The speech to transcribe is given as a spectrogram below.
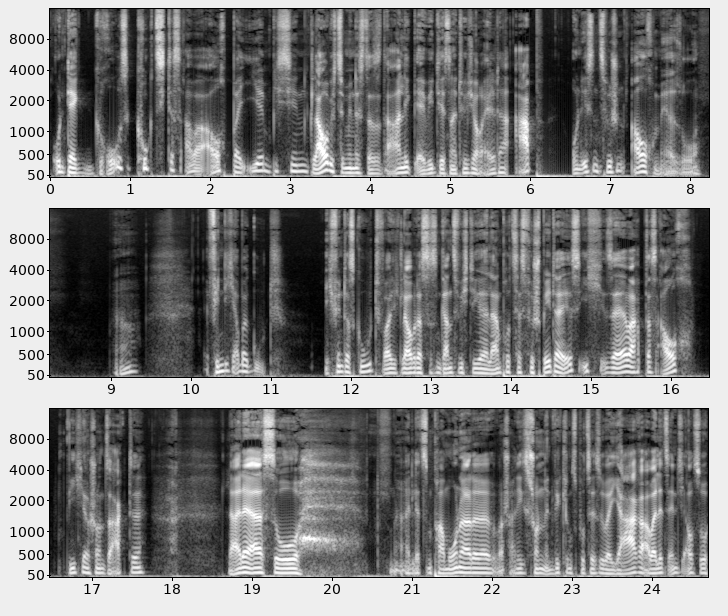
und der Große guckt sich das aber auch bei ihr ein bisschen, glaube ich zumindest, dass es da liegt. Er wird jetzt natürlich auch älter, ab und ist inzwischen auch mehr so. Ja. Finde ich aber gut. Ich finde das gut, weil ich glaube, dass das ein ganz wichtiger Lernprozess für später ist. Ich selber habe das auch, wie ich ja schon sagte, leider erst so na, die letzten paar Monate, wahrscheinlich ist schon ein Entwicklungsprozess über Jahre, aber letztendlich auch so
